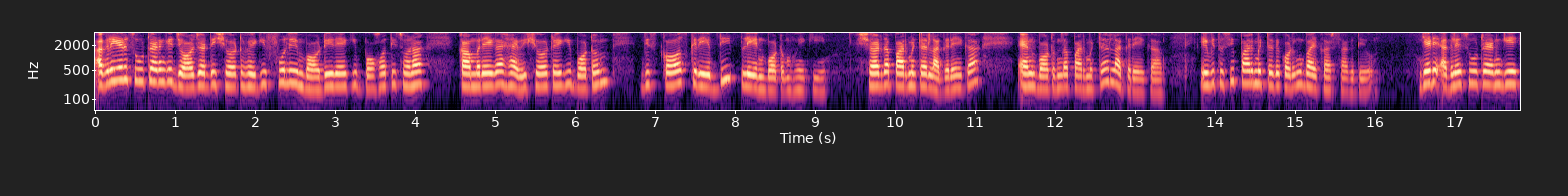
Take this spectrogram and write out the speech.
ਅਗਲੇ ਜਿਹੜੇ ਸੂਟ ਆਣਗੇ ਜਾਰਜਟ ਦੀ ਸ਼ਰਟ ਹੋਏਗੀ ਫੁੱਲ ਐਮਬੋਡਰੀ ਰਹੇਗੀ, ਬਹੁਤ ਹੀ ਸੋਹਣਾ ਕੰਮ ਰਹੇਗਾ ਹੈਵੀ ਸ਼ਰਟ ਰਹੇਗੀ ਬਾਟਮ ਵਿਸਕੋਸ ਕਰੇਪ ਦੀ ਪਲੇਨ ਬਾਟਮ ਹੋਏਗੀ। ਸ਼ਰਟ ਦਾ ਪਰ ਮੀਟਰ ਲੱਗ ਰਹੇਗਾ ਐਂਡ ਬਾਟਮ ਦਾ ਪਰ ਮੀਟਰ ਲੱਗ ਰਹੇਗਾ। ਇਹ ਵੀ ਤੁਸੀਂ ਪਰ ਮੀਟਰ ਦੇ ਅਕੋਰਡਿੰਗ ਬਾਈ ਕਰ ਸਕਦੇ ਹੋ। ਜਿਹੜੇ ਅਗਲੇ ਸੂਟ ਰਹਿਣਗੇ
